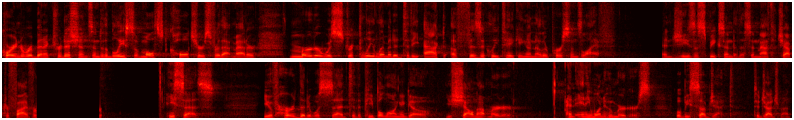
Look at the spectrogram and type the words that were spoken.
According to rabbinic traditions and to the beliefs of most cultures for that matter, murder was strictly limited to the act of physically taking another person's life. And Jesus speaks into this in Matthew chapter 5. He says, You have heard that it was said to the people long ago, You shall not murder, and anyone who murders will be subject to judgment.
